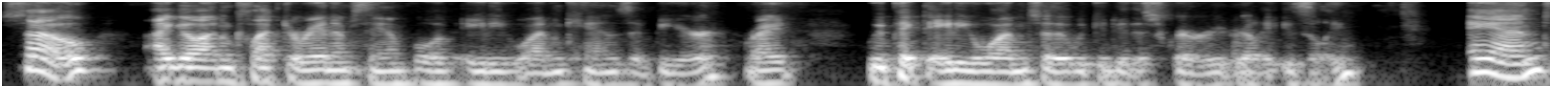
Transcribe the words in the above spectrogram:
So I go out and collect a random sample of 81 cans of beer, right? We picked 81 so that we could do the square root really easily. And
